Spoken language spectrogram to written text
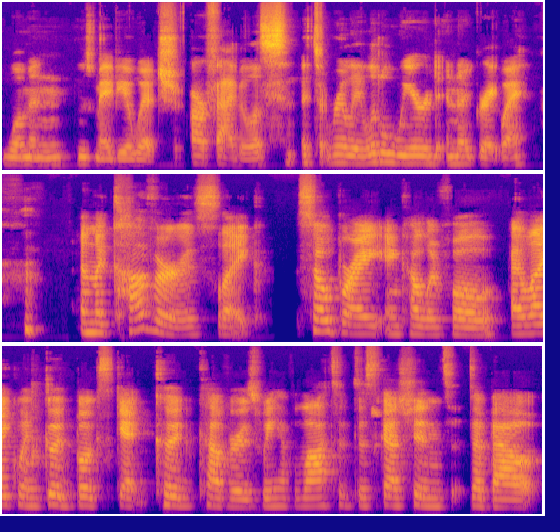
woman who's maybe a witch are fabulous. It's really a little weird in a great way. and the cover is like so bright and colorful. I like when good books get good covers. We have lots of discussions about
